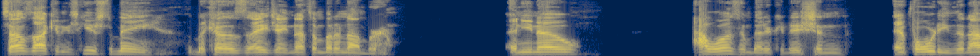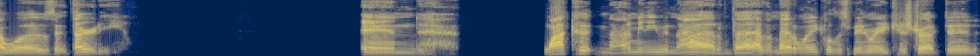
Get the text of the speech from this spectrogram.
sounds like an excuse to me because age ain't nothing but a number. And you know, I was in better condition at 40 than I was at 30. And why couldn't I? I mean, even I have a metal ankle that's been reconstructed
